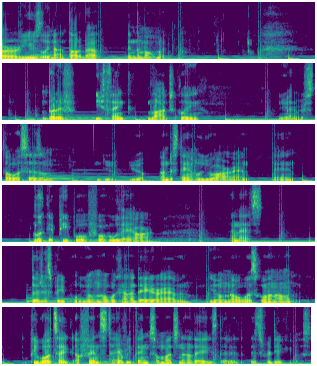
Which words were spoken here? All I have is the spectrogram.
are usually not thought about in the moment. But if you think logically, you have your stoicism, you you understand who you are and and look at people for who they are. And that's they're just people. You don't know what kind of day they're having. You don't know what's going on. People take offense to everything so much nowadays that it, it's ridiculous.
